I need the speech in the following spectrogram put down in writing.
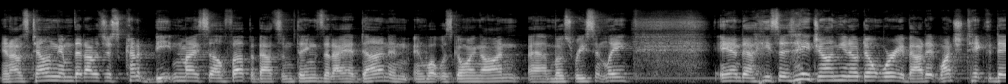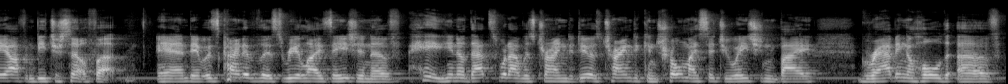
and I was telling him that I was just kind of beating myself up about some things that I had done and, and what was going on uh, most recently. And uh, he says, Hey, John, you know, don't worry about it. Why don't you take the day off and beat yourself up? And it was kind of this realization of, hey, you know, that's what I was trying to do. I was trying to control my situation by grabbing a hold of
